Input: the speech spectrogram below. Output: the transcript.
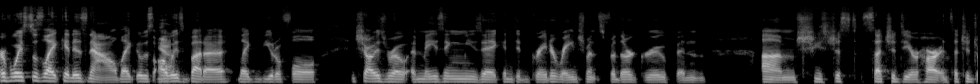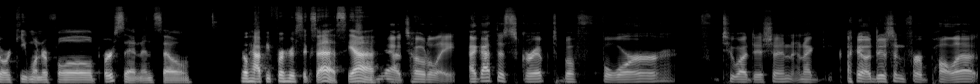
her voice was like it is now. Like it was Yeah. always butter, like beautiful. And she always wrote amazing music and did great arrangements for their group. And um she's just such a dear heart and such a dorky, wonderful person. And so so happy for her success. Yeah. Yeah, totally. I got the script before to audition, and I I auditioned for Paula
